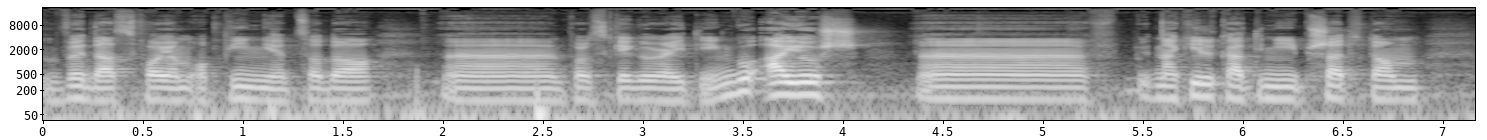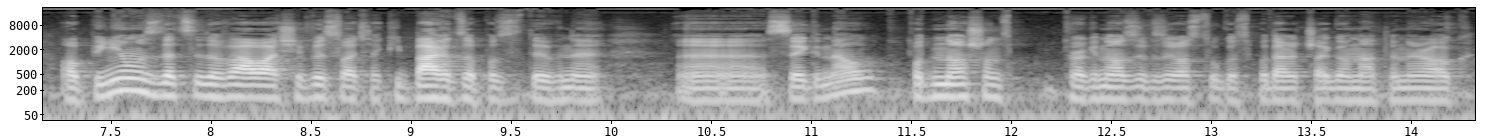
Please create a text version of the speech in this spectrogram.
wyda swoją opinię co do e, polskiego ratingu, a już e, na kilka dni przed tą opinią zdecydowała się wysłać taki bardzo pozytywny e, sygnał, podnosząc prognozy wzrostu gospodarczego na ten rok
